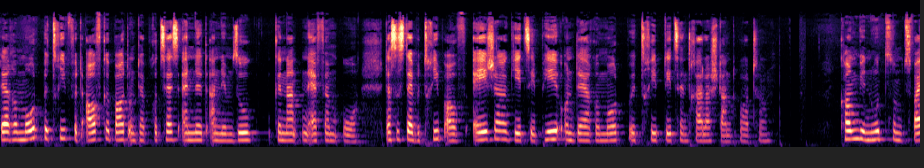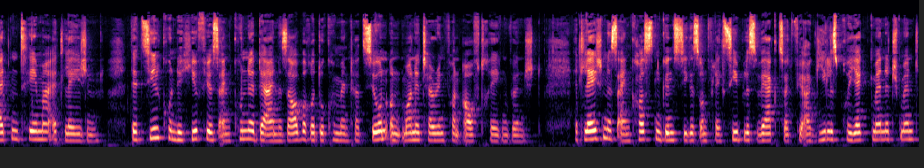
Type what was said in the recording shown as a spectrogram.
Der Remote-Betrieb wird aufgebaut und der Prozess endet an dem sogenannten FMO. Das ist der Betrieb auf Asia, GCP und der Remote-Betrieb dezentraler Standorte. Kommen wir nun zum zweiten Thema Atlassian. Der Zielkunde hierfür ist ein Kunde, der eine saubere Dokumentation und Monitoring von Aufträgen wünscht. Atlassian ist ein kostengünstiges und flexibles Werkzeug für agiles Projektmanagement,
